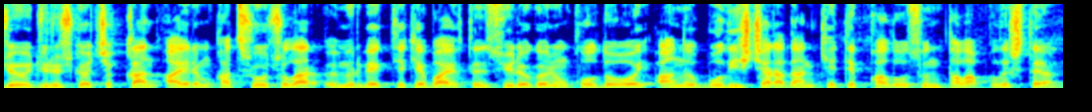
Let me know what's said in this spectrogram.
Жөө жүрүшкө чыккан айрым катышуучулар өмүрбек текебаевдин сүйлөгөнүн колдобой аны бул иш чарадан кетип калуусун талап кылышты.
